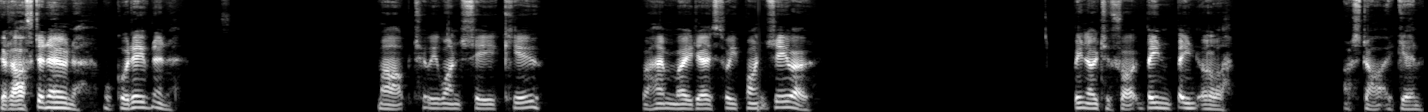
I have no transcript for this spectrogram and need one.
Good afternoon or good evening. Mark 2E1CEQ for Ham Radio 3.0. Be notified, been, been, ugh. I'll start again.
